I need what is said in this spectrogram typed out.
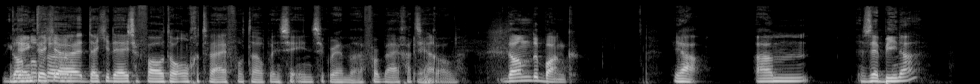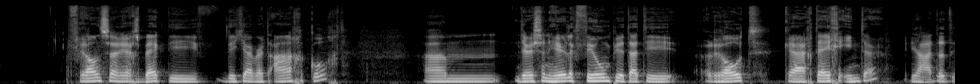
Ik Dan denk nog, dat, je, eh, dat je deze foto ongetwijfeld op in zijn Instagram uh, voorbij gaat zien Ja. komen. Dan de bank. Ja. Um, Zebina, Franse rechtsback die dit jaar werd aangekocht. Um, er is een heerlijk filmpje dat hij rood krijgt tegen Inter. Ja, dat,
